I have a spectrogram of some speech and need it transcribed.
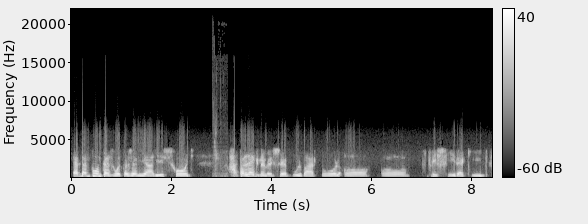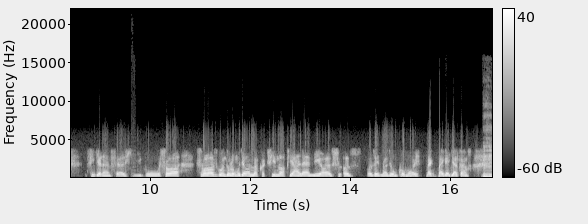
ebben pont ez volt a zseniális, hogy hát a legnevesebb bulvártól a, a friss hírekig figyelemfelhívó. Szóval, szóval azt gondolom, hogy annak a címlapján lenni az, az, az egy nagyon komoly, meg, meg egyáltalán uh-huh.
